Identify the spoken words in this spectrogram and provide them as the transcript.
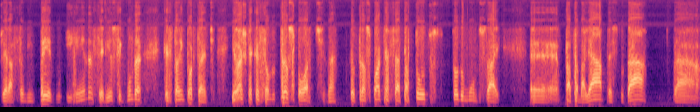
geração de emprego e renda seria a segunda questão importante. Eu acho que a questão do transporte, né? Porque o transporte afeta todos, todo mundo sai é, para trabalhar, para estudar, para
